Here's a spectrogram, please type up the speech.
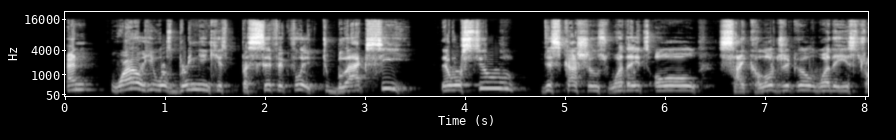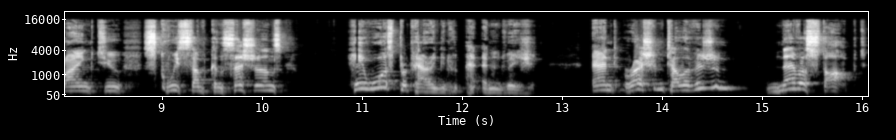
And while he was bringing his Pacific fleet to Black Sea, there were still discussions whether it's all psychological, whether he's trying to squeeze some concessions. He was preparing an invasion. And Russian television never stopped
